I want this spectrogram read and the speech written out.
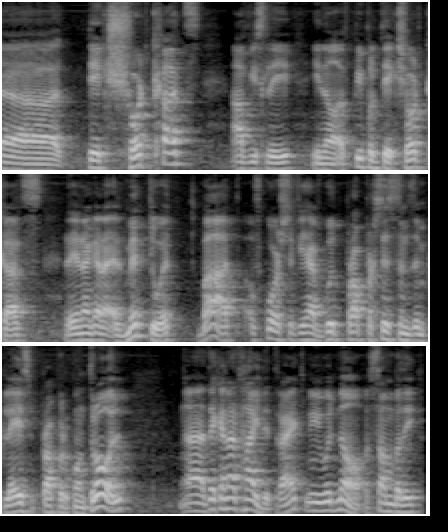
uh, take shortcuts? Obviously you know if people take shortcuts they're not going to admit to it. But of course if you have good proper systems in place proper control uh, they cannot hide it right? We would know. If somebody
